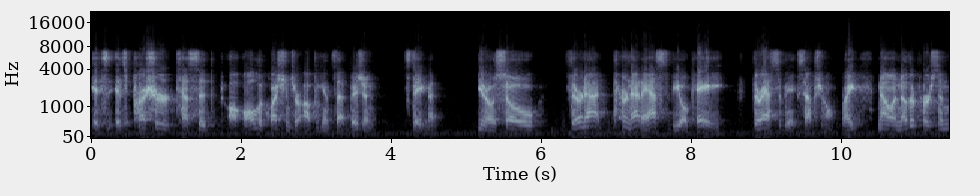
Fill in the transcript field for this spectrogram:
It's it's pressure tested. All the questions are up against that vision statement. You know, so they're not they're not asked to be okay. They're asked to be exceptional, right? Now, another person,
